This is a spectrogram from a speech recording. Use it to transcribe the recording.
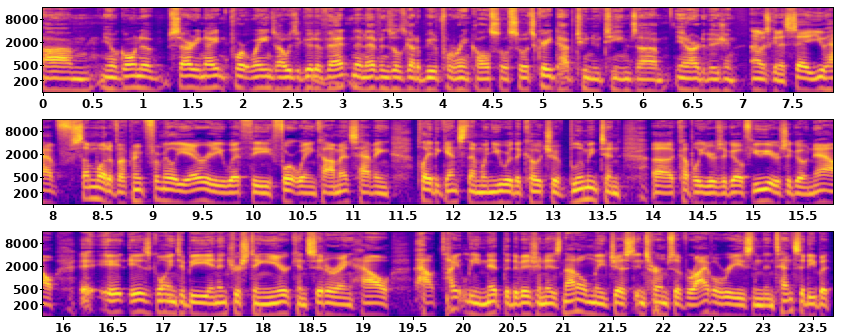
um, you know, going to Saturday night in Fort Wayne is always a good event. And then Evansville's got a beautiful rink also. So it's great to have two new teams uh, in our division. I was going to say, you have somewhat of a familiarity with the Fort Wayne Comets, having played against them when you were the coach of Bloomington uh, a couple years ago, a few years ago now. It is going to be an interesting year considering how, how tightly knit the division is, not only just in terms of rivalries and intensity, but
